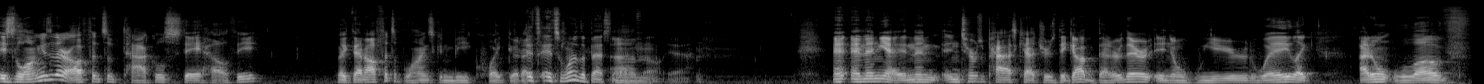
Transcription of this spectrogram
as long as their offensive tackles stay healthy, like that offensive line's going to be quite good. I It's think. it's one of the best in the NFL. Yeah. And, and then yeah, and then in terms of pass catchers, they got better there in a weird way. Like I don't love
